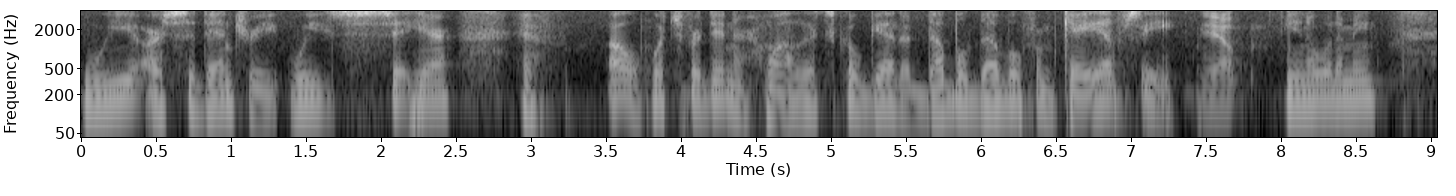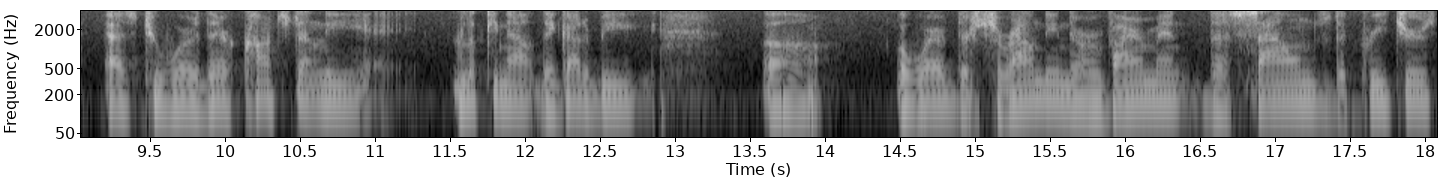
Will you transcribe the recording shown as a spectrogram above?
We are sedentary. We sit here. If oh, what's for dinner? Well, let's go get a double double from KFC. Yep. You know what I mean? As to where they're constantly looking out, they got to be uh, aware of their surrounding, their environment, the sounds, the creatures,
